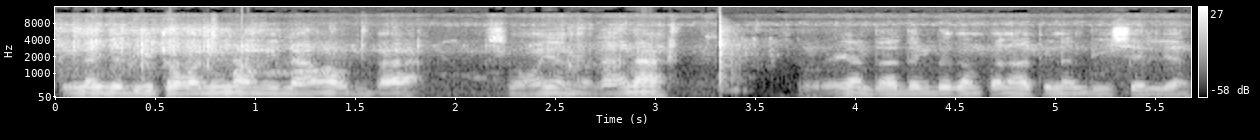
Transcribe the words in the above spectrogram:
tingnan nyo dito kanina may langaw, di ba? So ngayon, wala na. So ayan, dadagdagan pa natin ng diesel yan.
